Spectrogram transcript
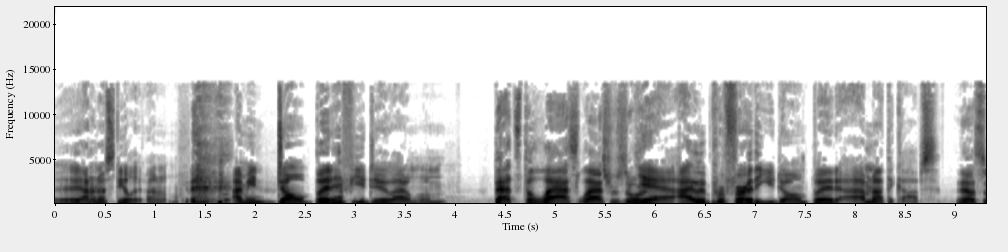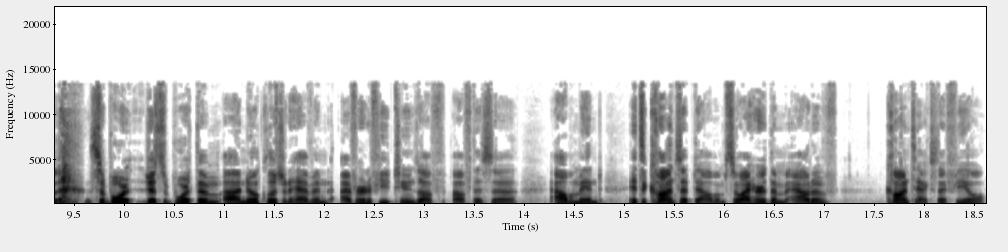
eh, I don't know, steal it. I don't. I mean, don't. But if you do, I don't. Um, That's the last last resort. yeah, I would prefer that you don't, but I'm not the cops. No, so, support just support them. Uh, no closer to heaven. I've heard a few tunes off off this uh, album, and it's a concept album, so I heard them out of context. I feel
